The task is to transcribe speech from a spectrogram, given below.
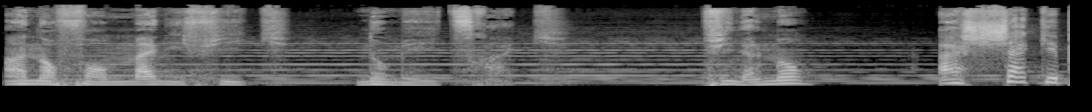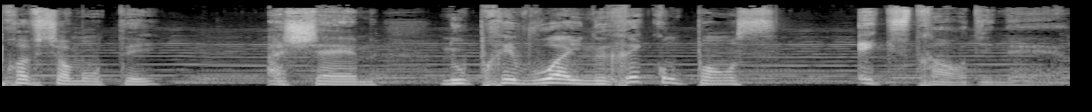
un enfant magnifique nommé Yitzhak. Finalement, à chaque épreuve surmontée, Hachem nous prévoit une récompense extraordinaire.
